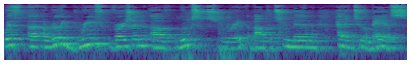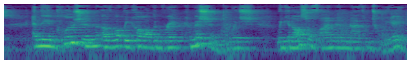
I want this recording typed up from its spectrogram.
with a, a really brief version of Luke's story about the two men headed to Emmaus and the inclusion of what we call the Great Commission, which we can also find in Matthew 28.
